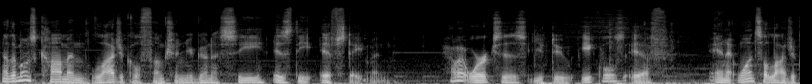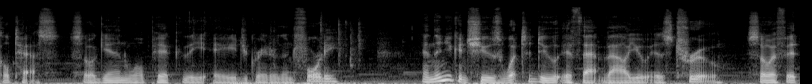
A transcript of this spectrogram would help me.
Now the most common logical function you're going to see is the if statement. How it works is you do equals if and it wants a logical test. So again we'll pick the age greater than 40 and then you can choose what to do if that value is true. So if it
